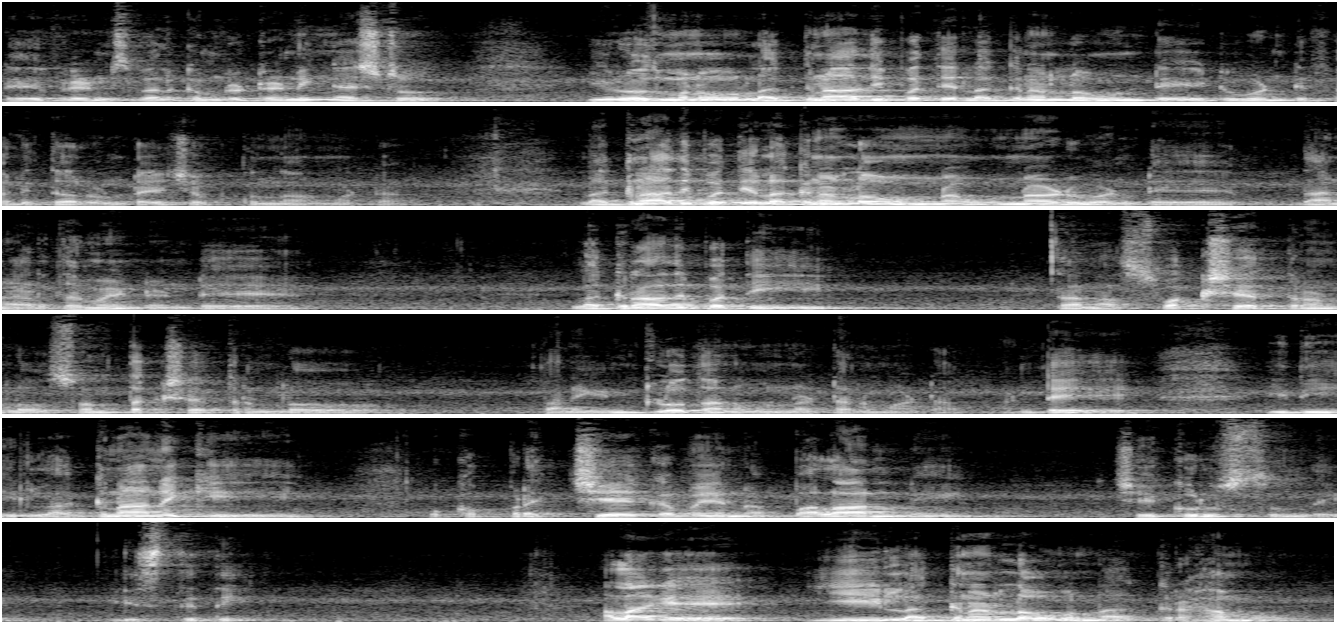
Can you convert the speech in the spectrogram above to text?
Day friends welcome to trending astro ఈరోజు మనం లగ్నాధిపతి లగ్నంలో ఉంటే ఎటువంటి ఫలితాలు ఉంటాయో చెప్పుకుందాం అనమాట లగ్నాధిపతి లగ్నంలో ఉన్న ఉన్నాడు అంటే దాని అర్థం ఏంటంటే లగ్నాధిపతి తన స్వక్షేత్రంలో సొంత క్షేత్రంలో తన ఇంట్లో తను ఉన్నట్టు అనమాట అంటే ఇది లగ్నానికి ఒక ప్రత్యేకమైన బలాన్ని చేకూరుస్తుంది ఈ స్థితి. అలాగే ఈ లగ్నంలో ఉన్న గ్రహము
